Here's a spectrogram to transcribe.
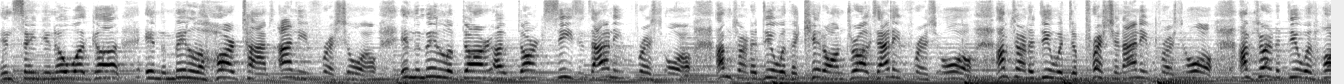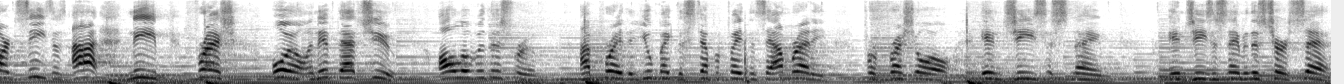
and saying, you know what, God, in the middle of hard times, I need fresh oil. In the middle of dark, uh, dark seasons, I need fresh oil. I'm trying to deal with a kid on drugs. I need fresh oil. I'm trying to deal with depression. I need fresh oil. I'm trying to deal with hard seasons. I need fresh oil. And if that's you, all over this room, I pray that you'll make the step of faith and say, I'm ready for fresh oil in Jesus' name. In Jesus' name. And this church said,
